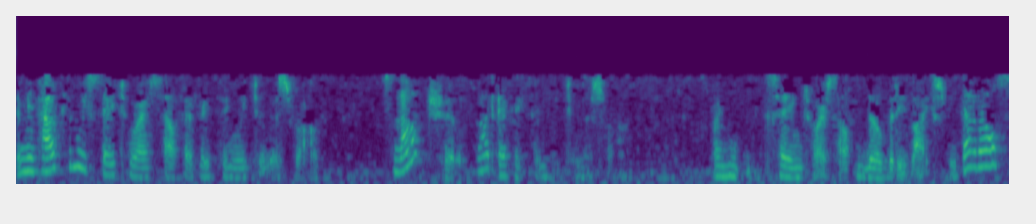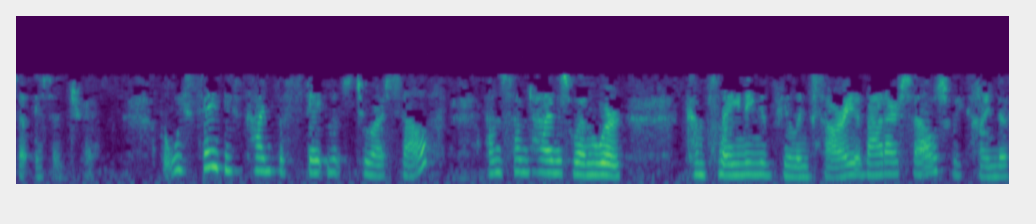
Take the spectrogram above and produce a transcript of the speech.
I mean, how can we say to ourselves everything we do is wrong? It's not true. Not everything we do is wrong. Or saying to ourselves, nobody likes me. That also isn't true. But we say these kinds of statements to ourselves, and sometimes when we're complaining and feeling sorry about ourselves, we kind of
